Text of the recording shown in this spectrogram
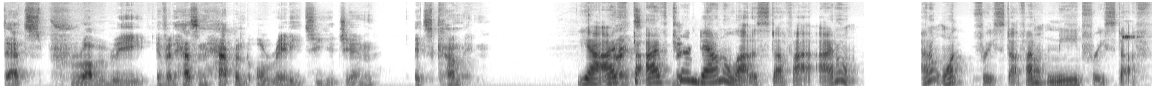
That's probably if it hasn't happened already to you jen it's coming. Yeah i've Right. i've turned down a lot of stuff. I i don't i don't want free stuff. I don't need free stuff.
